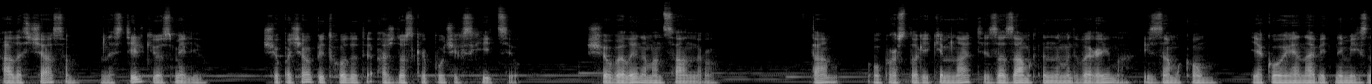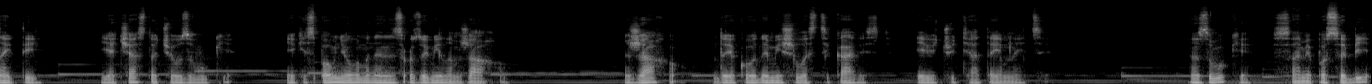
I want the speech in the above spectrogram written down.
але з часом настільки осмілів, що почав підходити аж до скрипучих східців, що вели на мансандру. Там, у просторій кімнаті, за замкненими дверима із замком, якого я навіть не міг знайти, я часто чув звуки, які сповнювали мене незрозумілим жахом, жахом, до якого домішувалась цікавість і відчуття таємниці. Звуки самі по собі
